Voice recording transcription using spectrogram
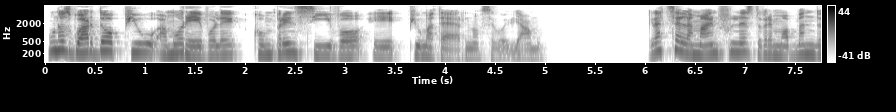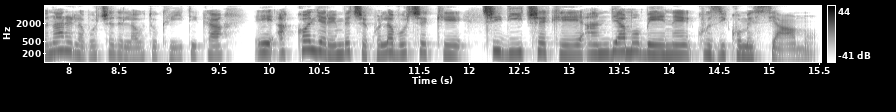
uno sguardo più amorevole, comprensivo e più materno, se vogliamo. Grazie alla mindfulness dovremmo abbandonare la voce dell'autocritica e accogliere invece quella voce che ci dice che andiamo bene così come siamo,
